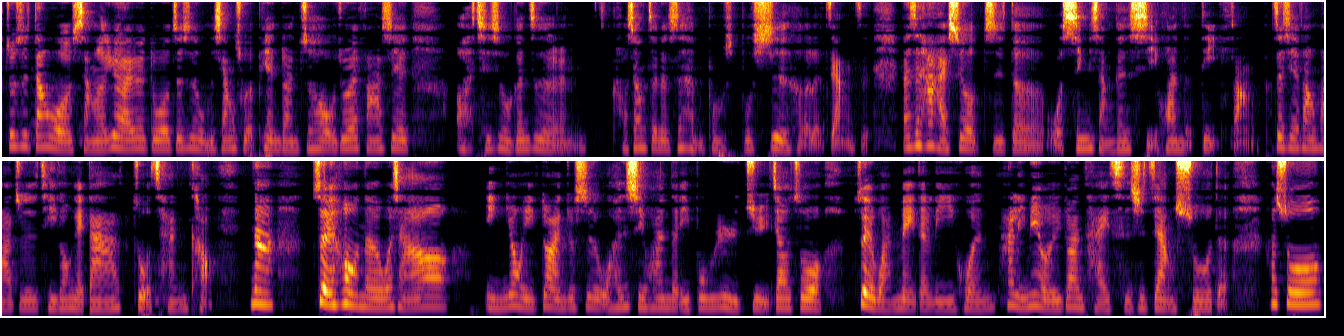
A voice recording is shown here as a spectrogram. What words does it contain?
就是当我想了越来越多，这是我们相处的片段之后，我就会发现，啊，其实我跟这个人。好像真的是很不不适合的这样子，但是他还是有值得我欣赏跟喜欢的地方。这些方法就是提供给大家做参考。那最后呢，我想要引用一段，就是我很喜欢的一部日剧，叫做《最完美的离婚》。它里面有一段台词是这样说的：“他说，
